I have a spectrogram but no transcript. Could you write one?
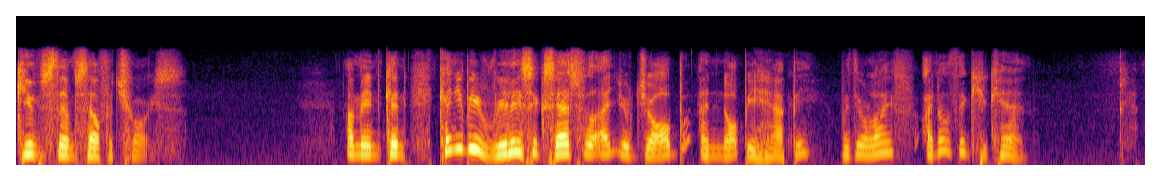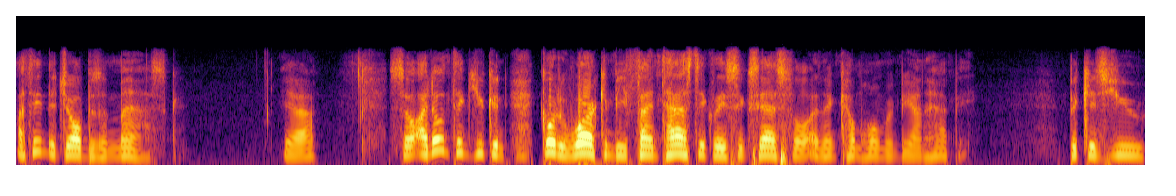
gives themselves a choice. I mean, can can you be really successful at your job and not be happy with your life? I don't think you can. I think the job is a mask. Yeah. So I don't think you can go to work and be fantastically successful and then come home and be unhappy. Because you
